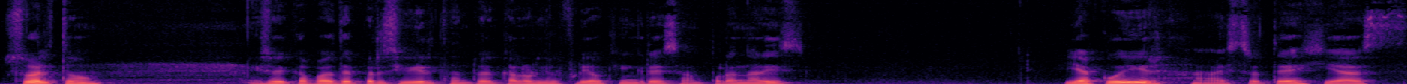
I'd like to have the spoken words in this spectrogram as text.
suelto y soy capaz de percibir tanto el calor y el frío que ingresan por la nariz y acudir a estrategias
